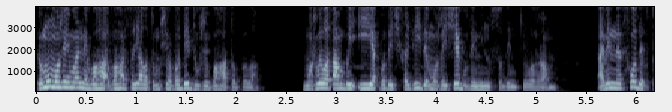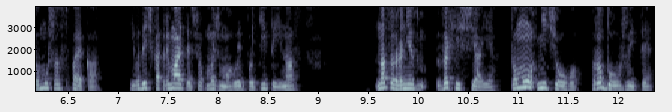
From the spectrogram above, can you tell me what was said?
Тому, може, і в мене вага, вага стояла, тому що води дуже багато пила. Можливо, там би і як водичка зійде, може, і ще буде мінус один кілограм. А він не сходив, тому що спека. І водичка тримається, щоб ми ж могли потіти, і нас, нас організм захищає. Тому нічого, продовжуйте,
